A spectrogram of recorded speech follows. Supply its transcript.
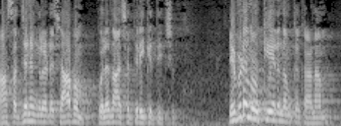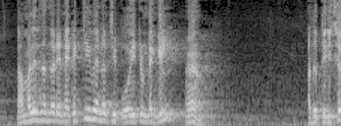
ആ സജ്ജനങ്ങളുടെ ശാപം കുലനാശത്തിലേക്ക് എത്തിച്ചു. എവിടെ നോക്കിയാലും നമുക്ക് കാണാം നമ്മളിൽ നിന്നൊരു നെഗറ്റീവ് എനർജി പോയിട്ടുണ്ടെങ്കിൽ അത് തിരിച്ച്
